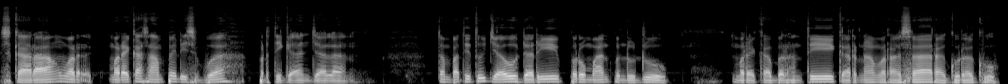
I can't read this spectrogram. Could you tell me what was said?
Sekarang mereka sampai di sebuah pertigaan jalan. Tempat itu jauh dari perumahan penduduk. Mereka berhenti karena merasa ragu-ragu.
